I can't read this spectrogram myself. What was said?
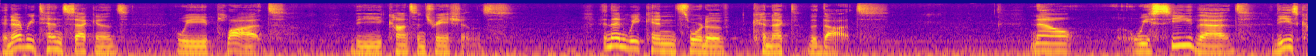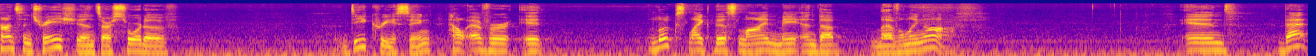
And every 10 seconds, we plot the concentrations. And then we can sort of connect the dots. Now, we see that these concentrations are sort of decreasing. However, it looks like this line may end up leveling off. And that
